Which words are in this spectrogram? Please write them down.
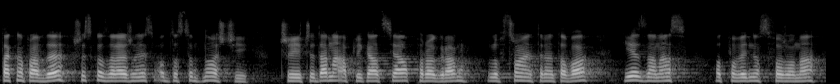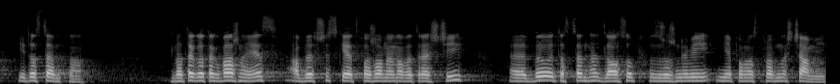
Tak naprawdę wszystko zależne jest od dostępności, czyli czy dana aplikacja, program lub strona internetowa jest dla nas odpowiednio stworzona i dostępna. Dlatego tak ważne jest, aby wszystkie tworzone nowe treści e, były dostępne dla osób z różnymi niepełnosprawnościami.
